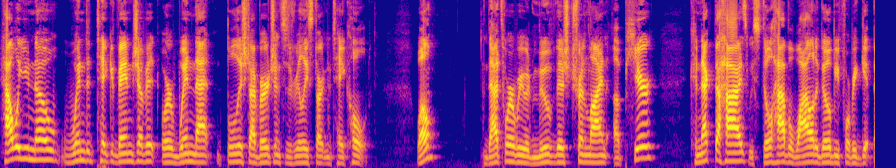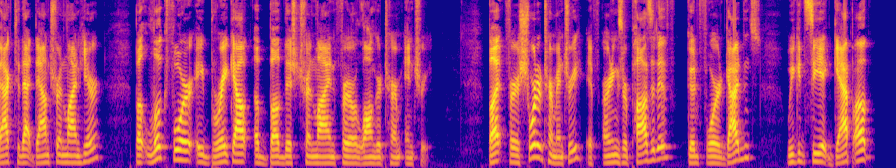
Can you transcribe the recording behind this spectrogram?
how will you know when to take advantage of it or when that bullish divergence is really starting to take hold? Well, that's where we would move this trend line up here, connect the highs. We still have a while to go before we get back to that downtrend line here, but look for a breakout above this trend line for a longer term entry. But for a shorter term entry, if earnings are positive, good forward guidance, we could see it gap up,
